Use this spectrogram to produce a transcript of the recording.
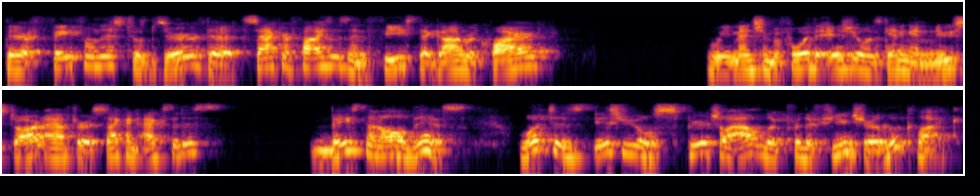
their faithfulness to observe the sacrifices and feasts that God required. We mentioned before that Israel is getting a new start after a second Exodus. Based on all this, what does Israel's spiritual outlook for the future look like?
